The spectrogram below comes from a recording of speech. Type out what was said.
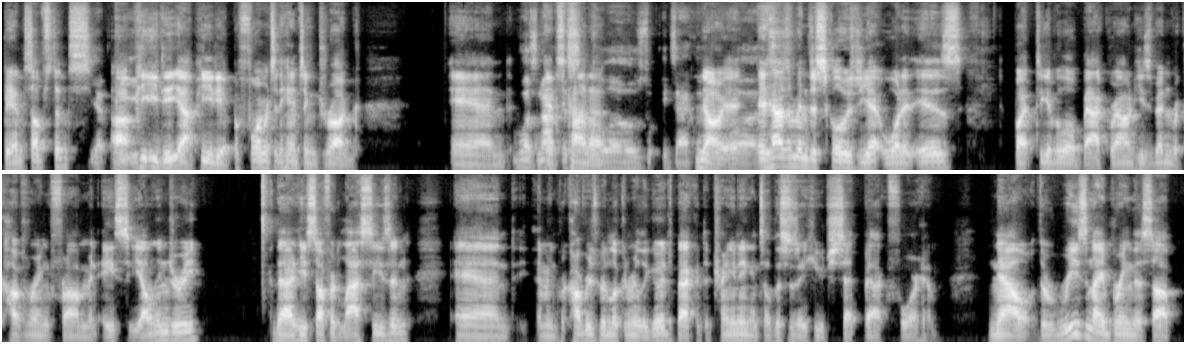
banned substance? Yep, uh, PED. PED. Yeah, PED, a performance enhancing drug. And was not it's disclosed kinda, exactly. No, it, it hasn't been disclosed yet what it is. But to give a little background, he's been recovering from an ACL injury that he suffered last season. And I mean, recovery's been looking really good back into training. And so this is a huge setback for him. Now, the reason I bring this up,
